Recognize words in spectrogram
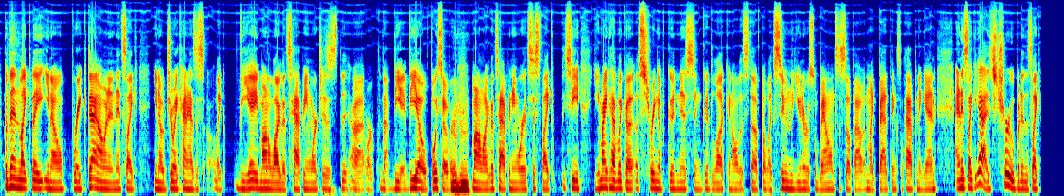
but then like they you know break down and it's like you know joy kind of has this like VA monologue that's happening, which is the uh, or not VA VO voiceover monologue that's happening, where it's just like, see, you might have like a, a string of goodness and good luck and all this stuff, but like soon the universe will balance itself out and like bad things will happen again. And it's like, yeah, it's true, but it's like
